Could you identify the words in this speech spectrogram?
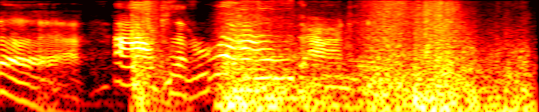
I'll get right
